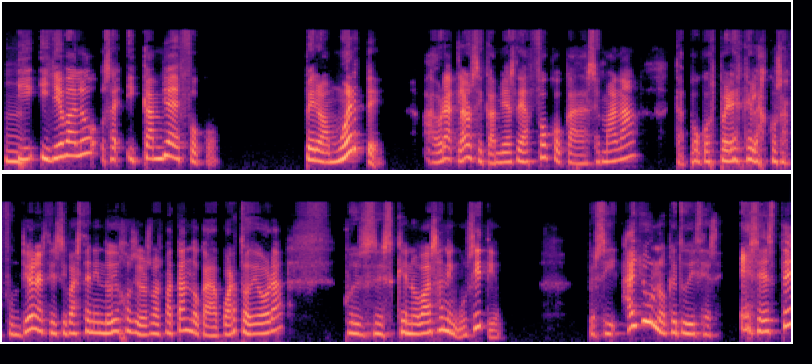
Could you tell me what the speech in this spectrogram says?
mm. y, y, llévalo, o sea, y cambia de foco. Pero a muerte. Ahora, claro, si cambias de foco cada semana, tampoco esperes que las cosas funcionen. Es decir, si vas teniendo hijos y los vas matando cada cuarto de hora, pues es que no vas a ningún sitio. Pero si hay uno que tú dices, es este,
